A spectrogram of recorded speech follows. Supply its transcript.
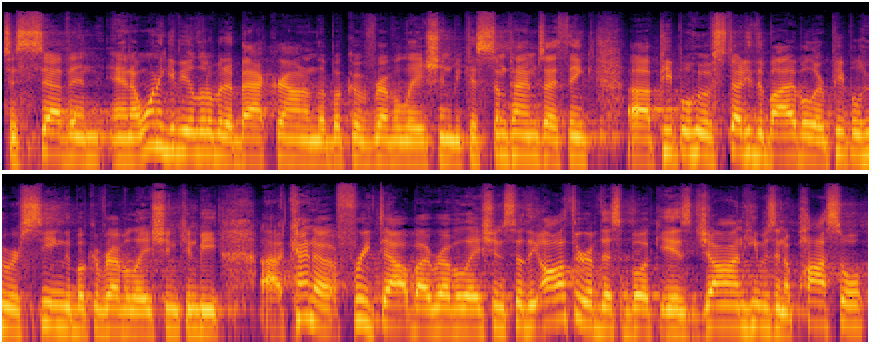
to 7. And I want to give you a little bit of background on the book of Revelation because sometimes I think uh, people who have studied the Bible or people who are seeing the book of Revelation can be uh, kind of freaked out by Revelation. So the author of this book is John. He was an apostle.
